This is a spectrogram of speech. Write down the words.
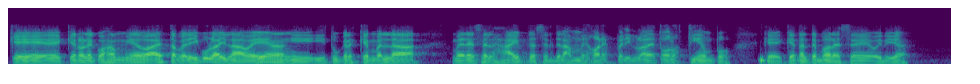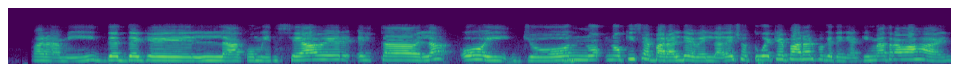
que, que no le cojan miedo a esta película y la vean, y, y tú crees que en verdad merece el hype de ser de las mejores películas de todos los tiempos? ¿Qué, qué tal te parece hoy día? Para mí, desde que la comencé a ver esta, ¿verdad? Hoy, yo no, no quise parar de verla. De hecho, tuve que parar porque tenía que irme a trabajar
